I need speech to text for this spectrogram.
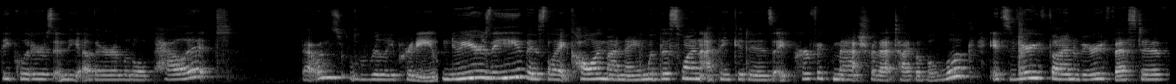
the glitters in the other little palette. That one's really pretty. New Year's Eve is like calling my name with this one. I think it is a perfect match for that type of a look. It's very fun, very festive,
